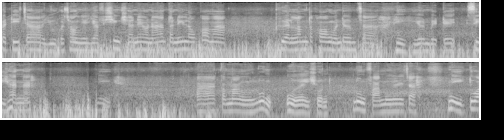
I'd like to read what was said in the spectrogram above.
วัสดีจ้า อยู่กับช่องยายาฟิชชิ่งชาแนลนะ ตอนนี้เราก็มาเขื่อนลำตะคองเหมือนเดิมจ้า นี่โยนเบ็ดได้สี่คันนะ นี่ปลากำลังรุ่นเอ้ยชน รุ่นฝ่ามือเลยจ้ะนี่อีกตัว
